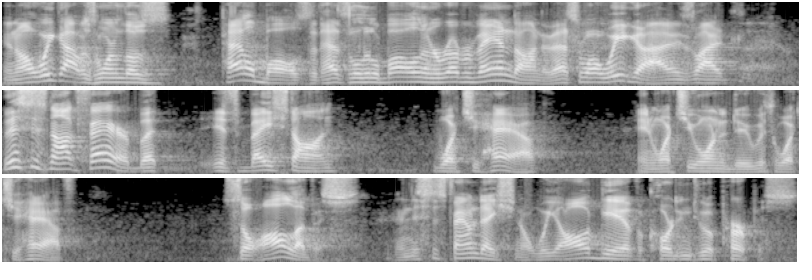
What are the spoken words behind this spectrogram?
And all we got was one of those paddle balls that has a little ball and a rubber band on it. That's what we got. It's like, this is not fair, but it's based on what you have and what you want to do with what you have. So, all of us, and this is foundational, we all give according to a purpose.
